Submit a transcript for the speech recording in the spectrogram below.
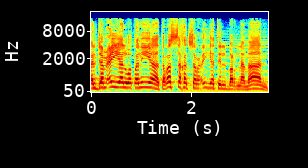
الجمعية الوطنية ترسخت شرعية البرلمان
